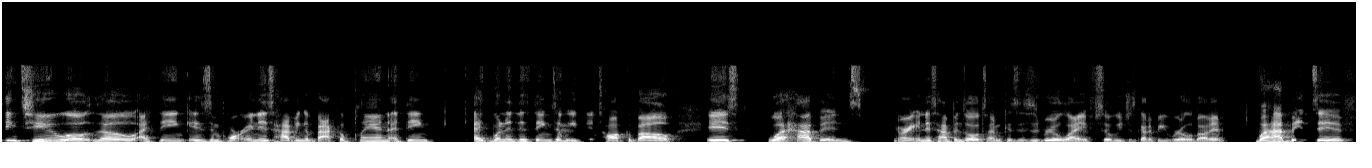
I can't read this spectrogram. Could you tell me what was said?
thing too, well, though I think is important is having a backup plan. I think one of the things that we did talk about is what happens, right? And this happens all the time because this is real life, so we just got to be real about it. What happens mm-hmm. if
